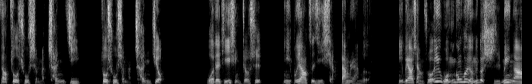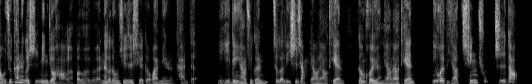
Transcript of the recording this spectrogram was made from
要做出什么成绩，做出什么成就。我的提醒就是。你不要自己想当然了，你不要想说，诶，我们工会有那个使命啊，我去看那个使命就好了。不不不，那个东西是写给外面人看的。你一定要去跟这个理事长聊聊天，跟会员聊聊天，你会比较清楚知道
